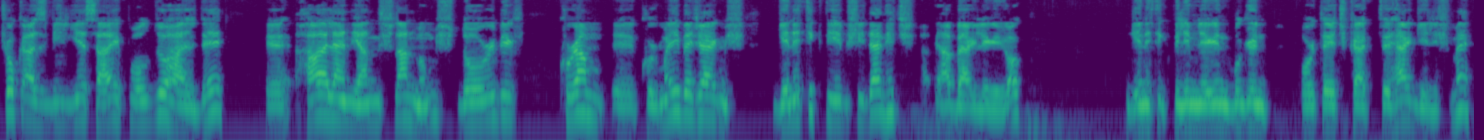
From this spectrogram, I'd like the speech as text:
çok az bilgiye sahip olduğu halde e, halen yanlışlanmamış doğru bir kuram e, kurmayı becermiş. Genetik diye bir şeyden hiç haberleri yok. Genetik bilimlerin bugün ortaya çıkarttığı her gelişme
